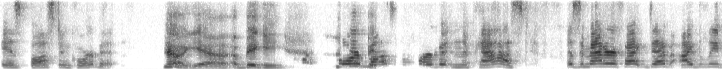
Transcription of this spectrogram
is Boston Corbett. Oh yeah, a biggie. Or Boston Corbett in the past. As a matter of fact, Deb, I believe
